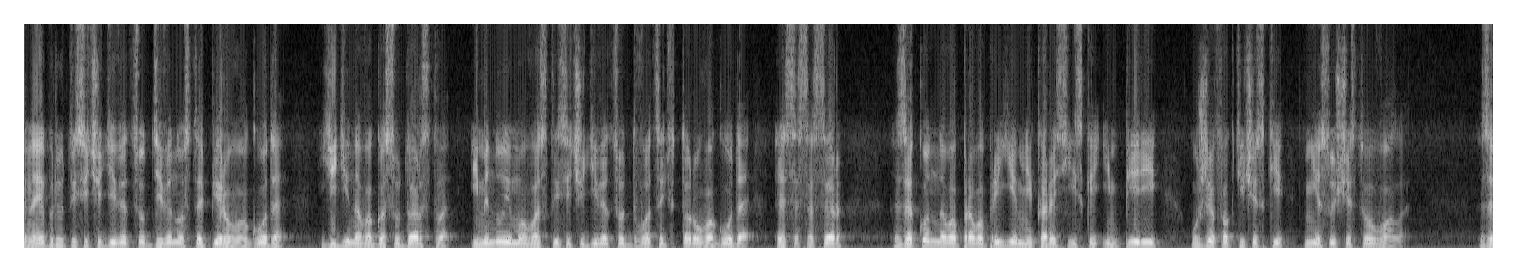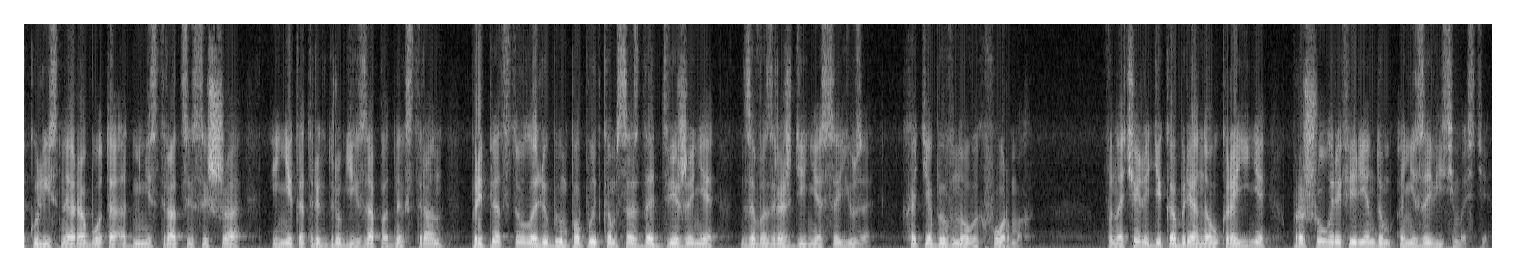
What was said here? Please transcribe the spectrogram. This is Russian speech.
К ноябрю 1991 года единого государства, именуемого с 1922 года СССР, законного правопреемника Российской империи, уже фактически не существовало. Закулисная работа администрации США и некоторых других западных стран препятствовала любым попыткам создать движение за возрождение Союза, хотя бы в новых формах. В начале декабря на Украине прошел референдум о независимости.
